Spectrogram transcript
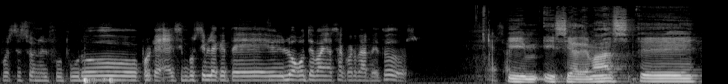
pues eso, en el futuro, porque es imposible que te luego te vayas a acordar de todos. Y, si además eh,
